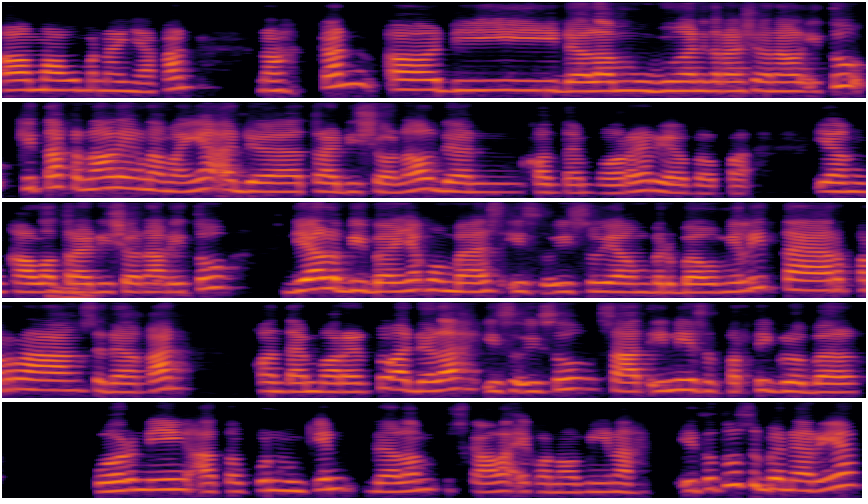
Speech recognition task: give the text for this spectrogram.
uh, mau menanyakan, nah kan uh, di dalam hubungan internasional itu kita kenal yang namanya ada tradisional dan kontemporer ya Bapak. Yang kalau hmm. tradisional itu dia lebih banyak membahas isu-isu yang berbau militer, perang, sedangkan kontemporer itu adalah isu-isu saat ini seperti global warning ataupun mungkin dalam skala ekonomi. Nah, itu tuh sebenarnya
